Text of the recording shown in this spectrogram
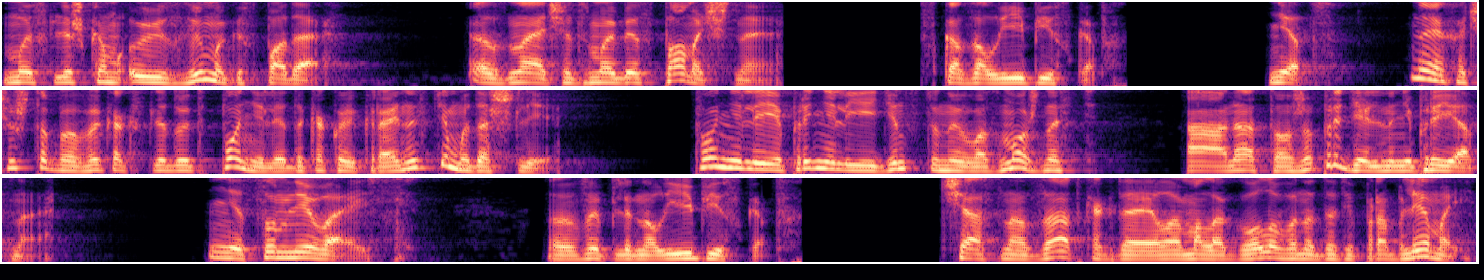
Мы слишком уязвимы, господа. Значит, мы беспомощны, сказал епископ. Нет, но я хочу, чтобы вы как следует поняли, до какой крайности мы дошли. Поняли и приняли единственную возможность, а она тоже предельно неприятна. Не сомневаюсь, выплюнул епископ. Час назад, когда я ломала голову над этой проблемой,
